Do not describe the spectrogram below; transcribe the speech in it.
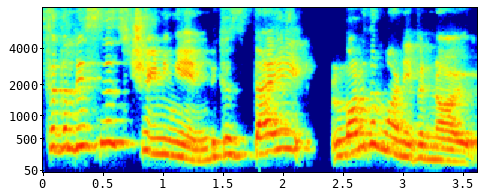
for the listeners tuning in, because they, a lot of them won't even know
